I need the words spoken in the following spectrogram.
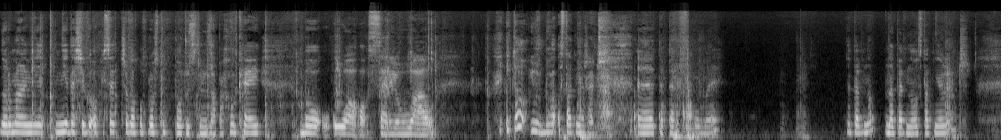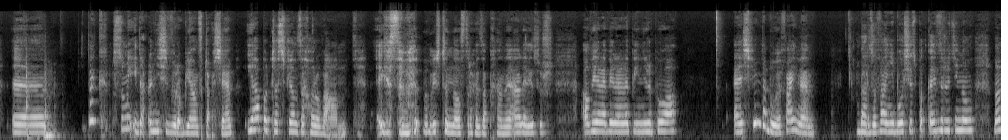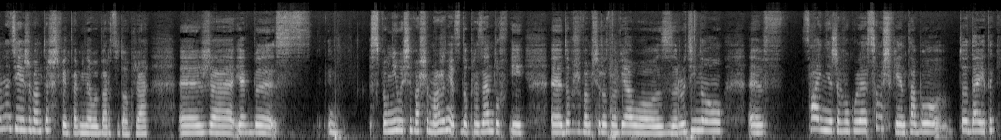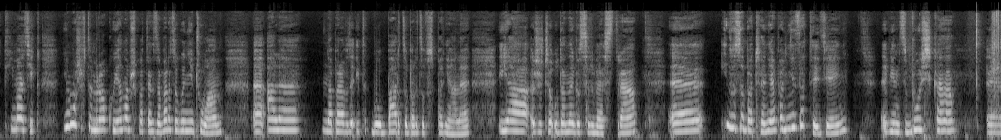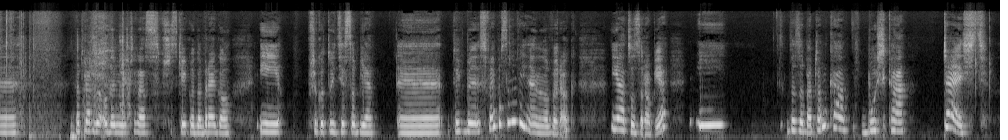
Normalnie nie da się go opisać, trzeba po prostu poczuć ten zapach, ok? Bo wow, serio, wow. I to już była ostatnia rzecz. E, te perfumy. Na pewno, na pewno ostatnia rzecz. E, tak, w sumie idealnie się wyrobiłam w czasie. Ja podczas świąt zachorowałam. Jestem, mam jeszcze nos trochę zapchany, ale jest już o wiele, wiele lepiej niż było. E, święta były fajne. Bardzo fajnie było się spotkać z rodziną. Mam nadzieję, że Wam też święta minęły bardzo dobrze. E, że jakby spełniły się Wasze marzenia co do prezentów i e, dobrze Wam się rozmawiało z rodziną. E, Fajnie, że w ogóle są święta, bo to daje taki klimacik. Mimo, że w tym roku ja na przykład tak za bardzo go nie czułam, e, ale naprawdę i tak było bardzo, bardzo wspaniale. Ja życzę udanego Sylwestra e, i do zobaczenia pewnie za tydzień. E, Więc buźka, naprawdę ode mnie jeszcze raz wszystkiego dobrego i przygotujcie sobie jakby swoje postanowienia na nowy rok. Ja to zrobię i do zobaczonka, buźka, cześć!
